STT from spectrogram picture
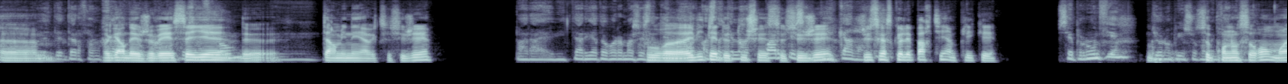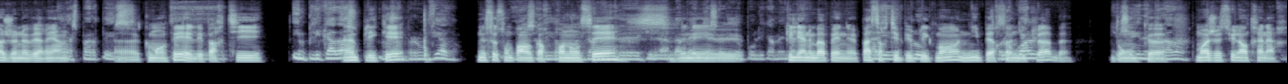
Euh, regardez, je vais essayer de terminer avec ce sujet pour euh, éviter de toucher ce sujet jusqu'à ce que les parties impliquées se prononceront. Moi, je ne vais rien euh, commenter et les parties impliquées ne se sont pas encore prononcées. Kylian Mbappé n'est pas sorti publiquement, ni personne du club. Donc, euh, moi, je suis l'entraîneur.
